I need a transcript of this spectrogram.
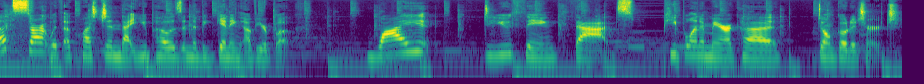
Let's start with a question that you pose in the beginning of your book. Why do you think that people in America don't go to church?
